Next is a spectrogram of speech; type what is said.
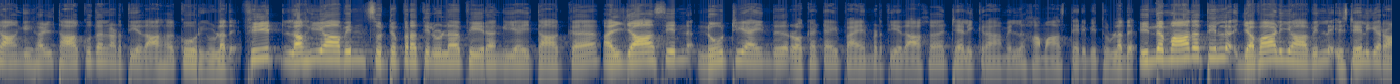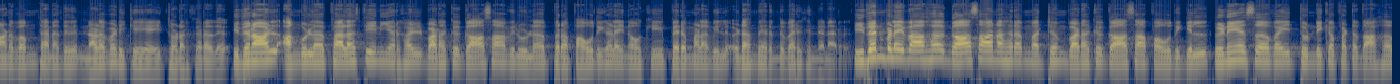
டாங்கிகள் தாக்குதல் நடத்தியதாக கூறியுள்ளது. ஃபீட் லஹியாவின் சுற்றுப்புறத்தில் உள்ள பீரங்கியை தாக்க அல்ஜாஸின் நூற்றி ஐந்து ராக்கெட்டை பயன்படுத்தியதாக டெலிகிராமில் ஹமாஸ் தெரிவித்துள்ளது. இந்த மாதத்தில் ஜவாலியாவில் இஸ்ரேலிய ராணுவம் தனது நடவடிக்கையை தொடர்கிறது. இதனால் அங்குள்ள பலஸ்தீனியர்கள் வடக்கு காசாவில் உள்ள பிற பகுதிகளை நோக்கி பெருமளவில் இடம்பெயர்ந்து வருகின்றனர். இதன் விளைவாக காசா நகரம் மற்றும் வடக்கு காசா பகுதியில் இணைய சேவை துண்டிக்கப்பட்டதாக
